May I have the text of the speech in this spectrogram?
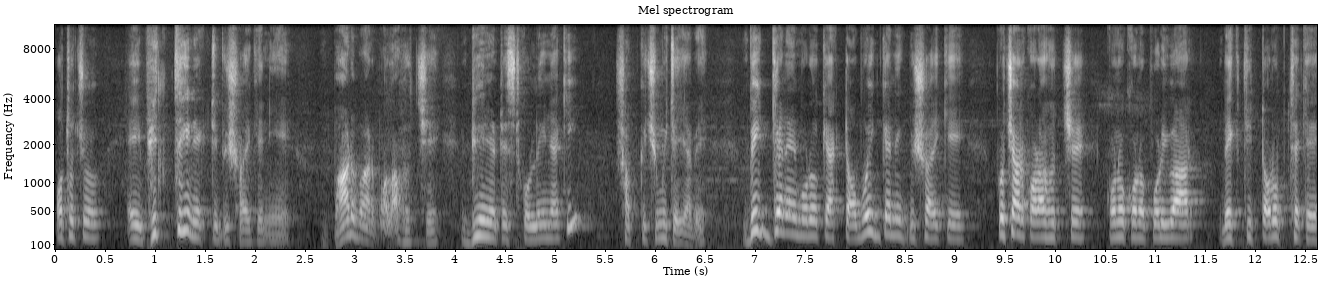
অথচ এই ভিত্তিহীন একটি বিষয়কে নিয়ে বারবার বলা হচ্ছে। ডিএনএ টেস্ট করলেই নাকি সব কিছু মিটে যাবে। বিজ্ঞানের মোড়কে একটা অবৈজ্ঞানিক বিষয়কে প্রচার করা হচ্ছে। কোনো কোনো পরিবার, ব্যক্তির তরফ থেকে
